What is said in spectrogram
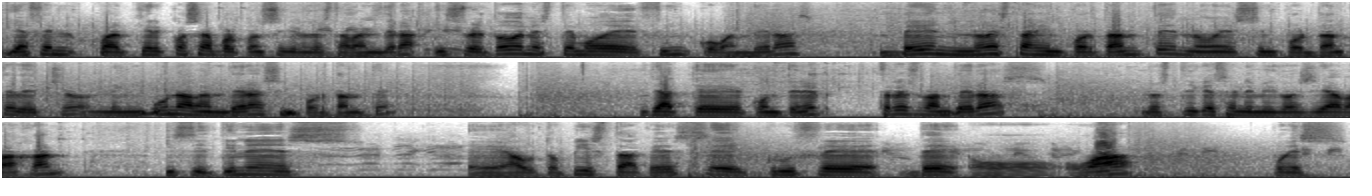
y hacen cualquier cosa por conseguir esta bandera. Y sobre todo en este modo de 5 banderas, B no es tan importante, no es importante, de hecho, ninguna bandera es importante. Ya que con tener tres banderas, los tickets enemigos ya bajan. Y si tienes eh, autopista, que es cruce D o A, pues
